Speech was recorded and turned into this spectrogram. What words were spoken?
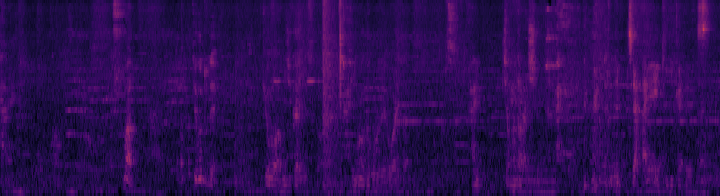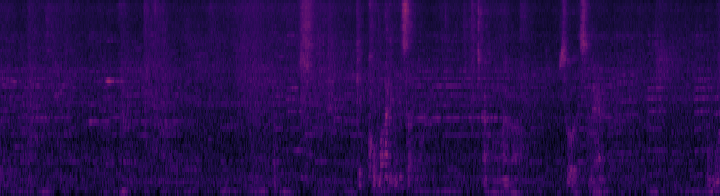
はいまあということで今日は短いですが、はいこのところで終わりたいはいじゃあまた来週めっちゃ早い切り方です構周りうるさいなあのなんかそうですね。思っ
